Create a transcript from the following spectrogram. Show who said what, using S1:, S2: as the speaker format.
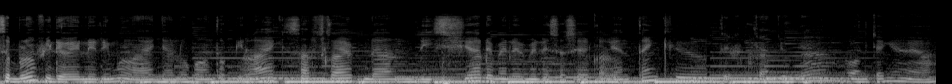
S1: Sebelum video ini dimulai, jangan lupa untuk di like, subscribe, dan di share di media-media sosial kalian. Thank you. Aktifkan juga loncengnya ya.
